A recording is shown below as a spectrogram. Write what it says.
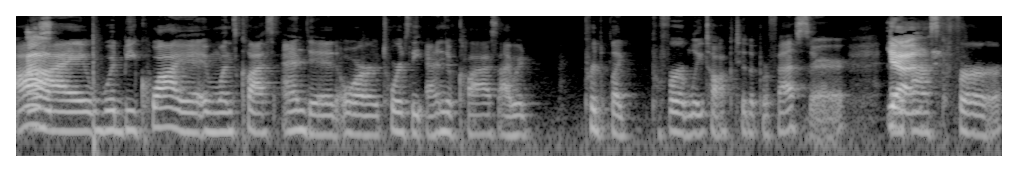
I would be quiet, and once class ended or towards the end of class, I would pre- like preferably talk to the professor Yeah. and ask for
